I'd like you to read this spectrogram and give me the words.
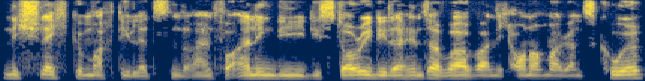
nicht schlecht gemacht, die letzten dreien. Vor allen Dingen die, die Story, die dahinter war, war nicht auch nochmal ganz cool.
